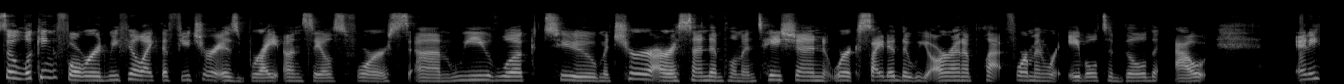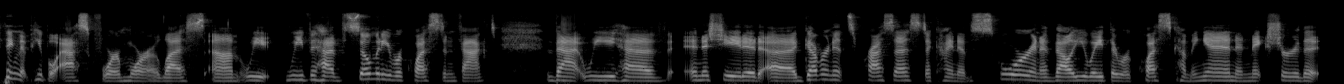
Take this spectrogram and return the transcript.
So looking forward, we feel like the future is bright on Salesforce. Um, we look to mature our Ascend implementation. We're excited that we are on a platform and we're able to build out anything that people ask for more or less um, we we've had so many requests in fact that we have initiated a governance process to kind of score and evaluate the requests coming in and make sure that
